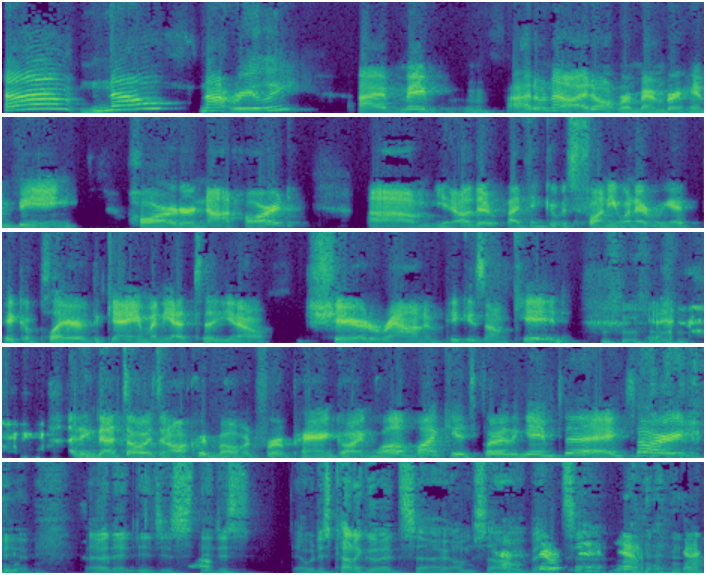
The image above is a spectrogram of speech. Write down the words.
Um, no, not really. I maybe I don't know. I don't remember him being hard or not hard. Um, you know, there, I think it was funny whenever he had to pick a player of the game and he had to, you know, share it around and pick his own kid. I think that's always an awkward moment for a parent going, "Well, my kid's player of the game today. Sorry." no, they, they just they just they were just kind of good. So I'm sorry, but uh, yeah.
